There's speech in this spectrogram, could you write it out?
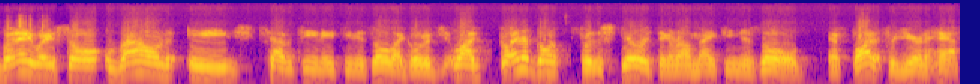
But anyway, so around age 17, 18 years old, I go to, well, I go, end up going for the steroid thing around 19 years old. And fought it for a year and a half,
